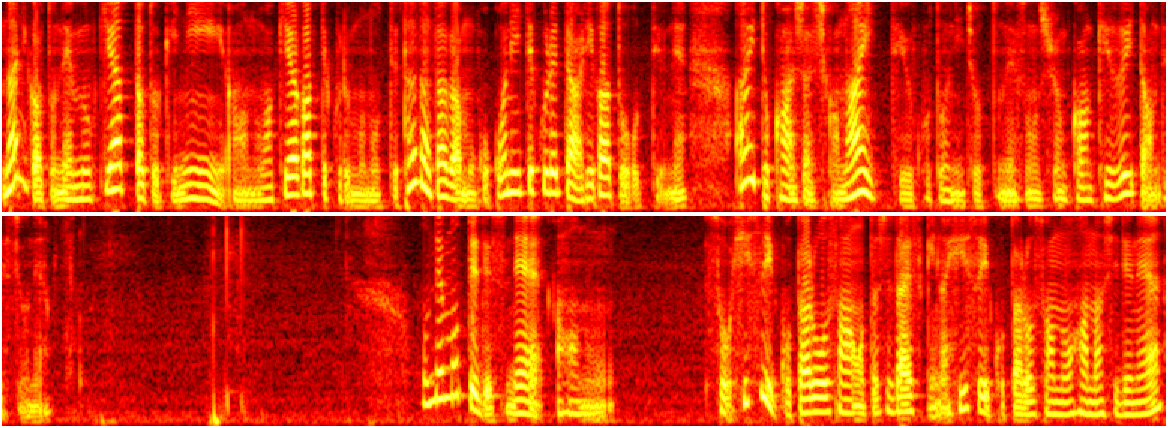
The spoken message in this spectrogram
何かとね、向き合った時に、あの、湧き上がってくるものって、ただただもうここにいてくれてありがとうっていうね、愛と感謝しかないっていうことにちょっとね、その瞬間気づいたんですよね。ほんでもってですね、あの、そう、翡翠小太郎さん、私大好きな翡翠小太郎さんのお話でね、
